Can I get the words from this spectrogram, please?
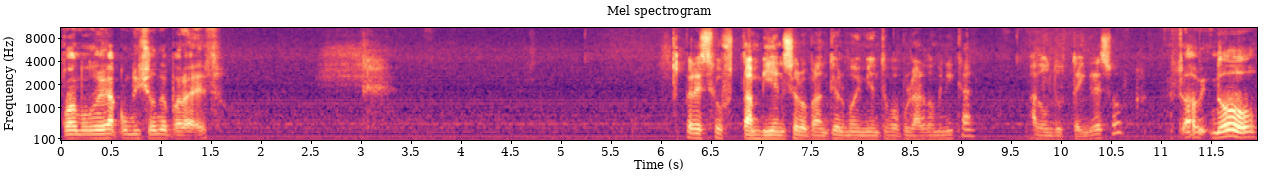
cuando no había condiciones para eso. Pero eso también se lo planteó el Movimiento Popular Dominicano, a donde usted ingresó. No,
